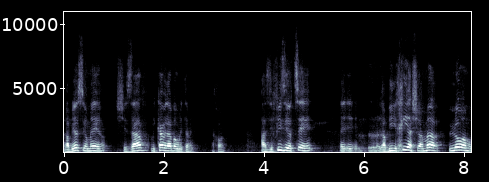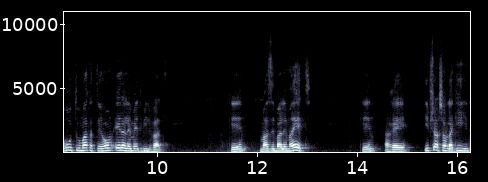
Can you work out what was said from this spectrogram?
רבי יוסי אומר שזב מכאן אל אבא הוא מטמא, נכון? אז לפי זה יוצא, אה, אה, רבי יחיא שאמר לא אמרו טומאת התהום אלא למת בלבד. כן? מה זה בא למעט? כן? הרי אי אפשר עכשיו להגיד,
